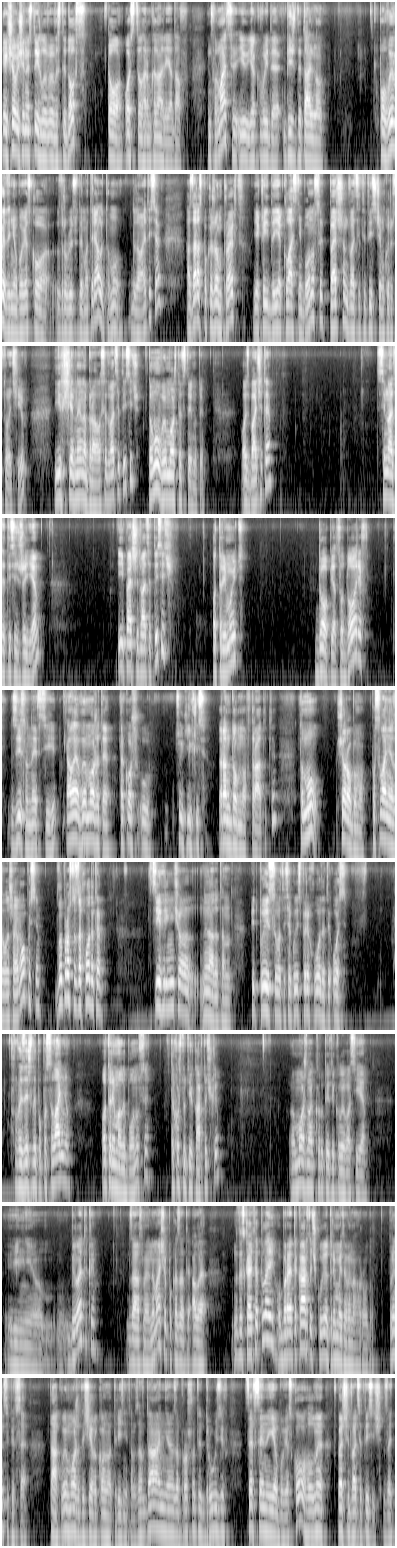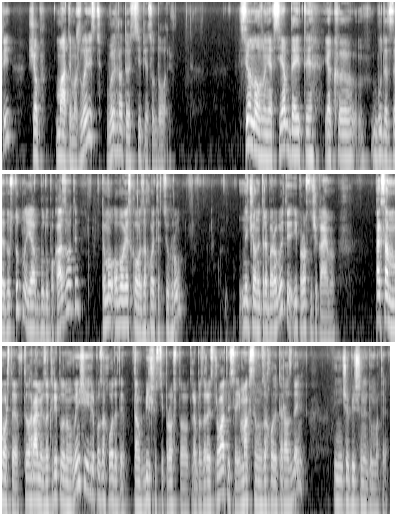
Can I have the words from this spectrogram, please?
Якщо ви ще не встигли вивести докс, то ось в телеграм-каналі я дав інформацію, і як вийде більш детально по виведенню, обов'язково зроблю сюди матеріали, тому додавайтеся. А зараз покажу вам проект, який дає класні бонуси першим 20 тисячам користувачів. Їх ще не набралося 20 тисяч, тому ви можете встигнути. Ось бачите. 17 тисяч вже є. І перші 20 тисяч отримують до 500 доларів. Звісно, не всі, але ви можете також у цю кількість рандомно втратити. Тому що робимо? Посилання я залишаю в описі. Ви просто заходите. В цій грі нічого не треба там підписуватися, кудись переходити. Ось. Ви зайшли по посиланню, отримали бонуси. Також тут є карточки. Можна крутити, коли у вас є вільні білетики. Зараз в мене немає що показати, але натискаєте play, обираєте карточку і отримаєте винагороду. В принципі, все. Так, ви можете ще виконувати різні там завдання, запрошувати друзів. Це все не є обов'язково. Головне в перші 20 тисяч зайти, щоб мати можливість виграти ось ці 500 доларів. Всі оновлення, всі апдейти, як е, буде все доступно, я буду показувати. Тому обов'язково заходьте в цю гру. Нічого не треба робити і просто чекаємо. Так само можете в телеграмі в закріпленому в інші ігри позаходити. Там в більшості просто треба зареєструватися і максимум заходити раз в день і нічого більше не думати.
